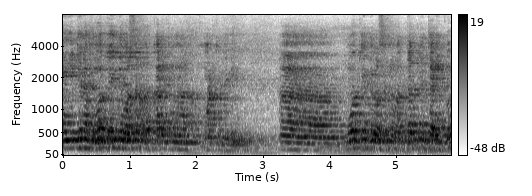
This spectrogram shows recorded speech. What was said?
ಈ ದಿನ ಮೂವತ್ತೈದನೇ ವರ್ಷ ಕಾರ್ಯಕ್ರಮ ಮಾಡ್ತಿದ್ದೀವಿ. ಆ, ವರ್ಷದ ಹದಿನಾಲ್ಕನೇ ತಾರೀಕು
